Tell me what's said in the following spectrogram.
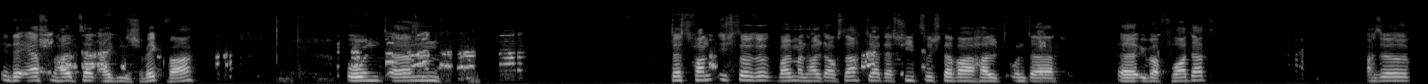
in der ersten Halbzeit eigentlich weg war. Und ähm, das fand ich so, weil man halt auch sagt, ja, der Schiedsrichter war halt unter äh, überfordert. Also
